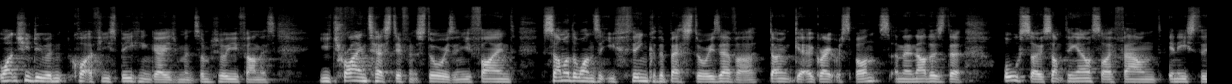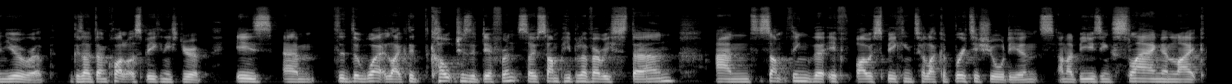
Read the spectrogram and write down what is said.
once you do quite a few speaking engagements, I'm sure you found this you try and test different stories and you find some of the ones that you think are the best stories ever don't get a great response. And then others that also something else i found in eastern europe because i've done quite a lot of speaking in eastern europe is um, the, the way like the cultures are different. So some people are very stern and something that if I was speaking to like a British audience and I'd be using slang and like,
